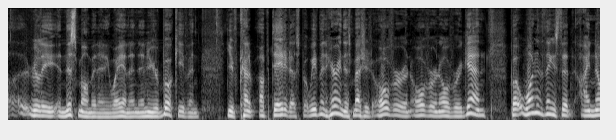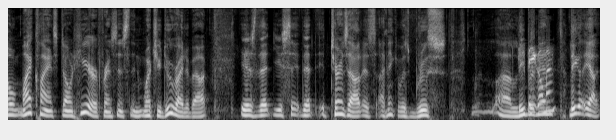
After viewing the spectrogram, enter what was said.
uh, really in this moment anyway, and, and in your book even you've kind of updated us. But we've been hearing this message over and over and over again. But one of the things that I know my clients don't hear, for instance, in what you do write about, is that you say that it turns out, as I think it was Bruce uh, Lieberman, Legal, yeah,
